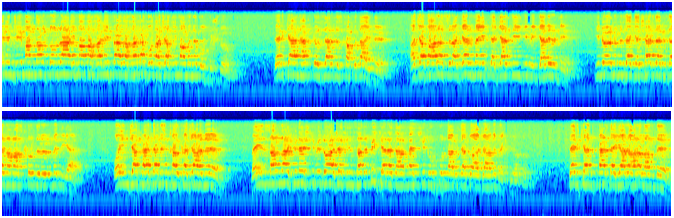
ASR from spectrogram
birinci imamdan sonra imama halife ve halef olacak imamını bulmuştu. Derken hep gözlerimiz kapıdaydı. Acaba ara sıra gelmeyip de geldiği gibi gelir mi? Yine önümüze geçer de bize namaz kıldırır mı diye. O ince perdenin kalkacağını ve insanlar güneş gibi doğacak insanın bir kere daha mescid ufkunda bize doğacağını bekliyorduk. Derken perde yarı aralandı.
